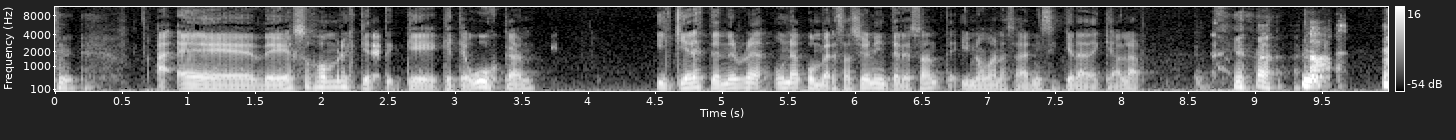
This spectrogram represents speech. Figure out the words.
eh, de esos hombres que te, que, te buscan y quieres tener una, una, conversación interesante y no van a saber ni siquiera de qué hablar. no.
